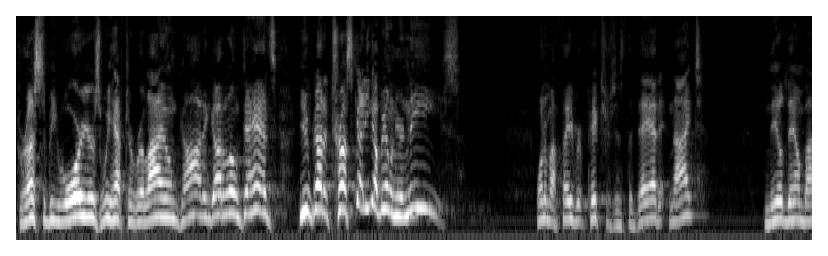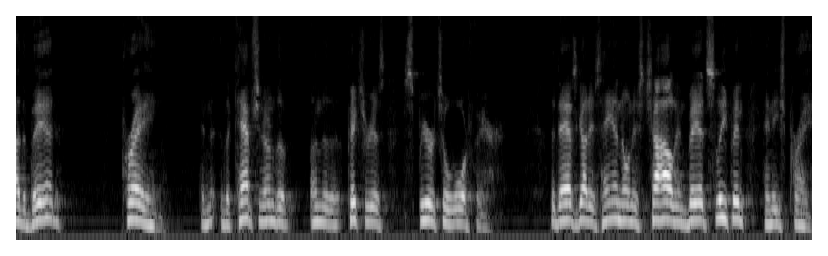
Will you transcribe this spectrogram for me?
For us to be warriors, we have to rely on God and God alone. Dads, you've got to trust God. You've got to be on your knees. One of my favorite pictures is the dad at night, kneeled down by the bed, praying. And the caption under the, under the picture is spiritual warfare. The dad's got his hand on his child in bed sleeping and he's praying.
